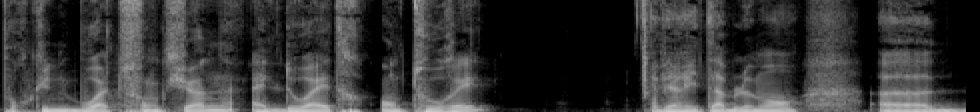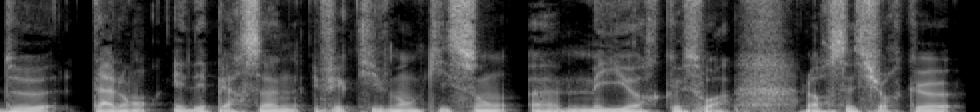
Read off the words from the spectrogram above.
pour qu'une boîte fonctionne, elle doit être entourée véritablement euh, de talents et des personnes effectivement qui sont euh, meilleures que soi. Alors c'est sûr que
